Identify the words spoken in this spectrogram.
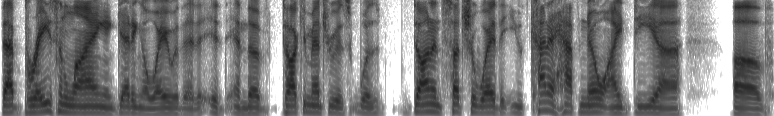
that brazen lying and getting away with it, it and the documentary was was done in such a way that you kind of have no idea of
